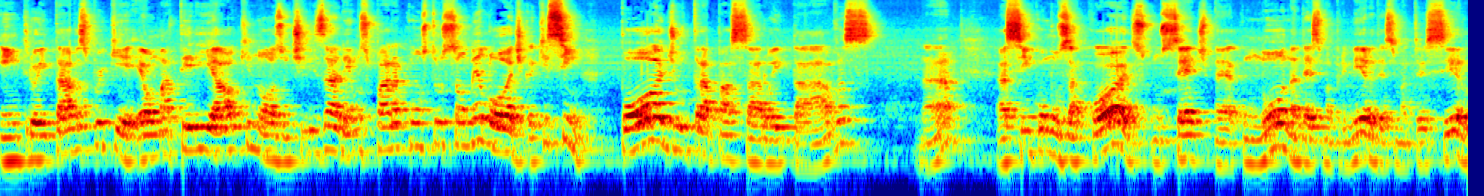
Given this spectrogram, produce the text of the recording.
entre oitavas, porque é o material que nós utilizaremos para a construção melódica, que sim, pode ultrapassar oitavas, né? assim como os acordes com, sete, é, com nona, décima primeira, décima terceira,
